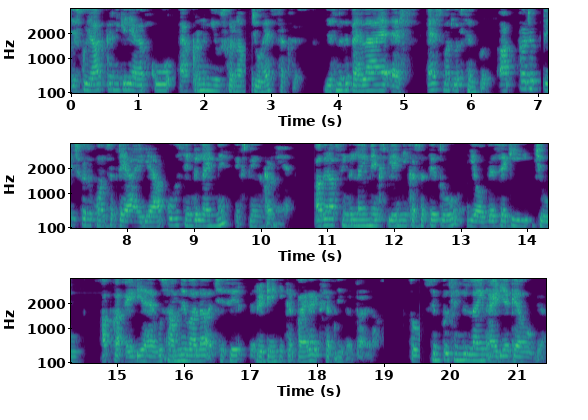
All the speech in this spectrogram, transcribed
जिसको याद करने के लिए आपको एक्रोनिम यूज़ करना जो है सक्सेस जिसमें से पहला है एस एस मतलब सिंपल आपका जो पिच का जो कॉन्सेप्ट है आइडिया आपको वो सिंगल लाइन में एक्सप्लेन करनी है। अगर आप सिंगल लाइन में एक्सप्लेन नहीं कर सकते तो ये ऑब्वियस है कि जो आपका आइडिया है, वो सामने वाला अच्छे से रिटेन नहीं कर पाएगा एक्सेप्ट नहीं कर पाएगा। तो सिंपल सिंगल लाइन आइडिया क्या हो गया?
